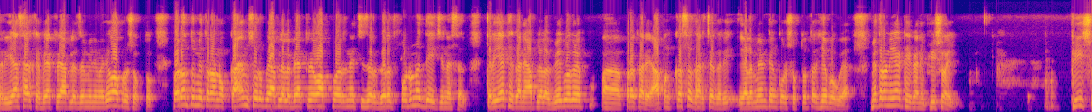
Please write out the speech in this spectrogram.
तर यासारख्या बॅक्टेरिया आपल्या जमिनीमध्ये वापरू शकतो. परंतु मित्रांनो कायमस्वरूपी आपल्याला बॅक्टेरिया वापरण्याची जर गरज पडूनच द्यायची नसेल तर या ठिकाणी आपल्याला वेगवेगळे प्रकारे आपण कसं घरच्या घरी याला मेंटेन करू शकतो तर हे बघूया. मित्रांनो या ठिकाणी फिश ऑइल फिश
